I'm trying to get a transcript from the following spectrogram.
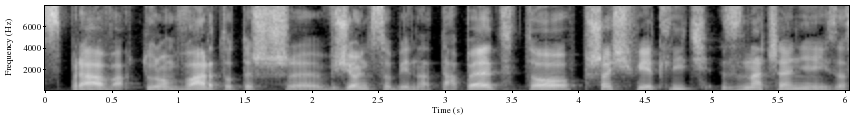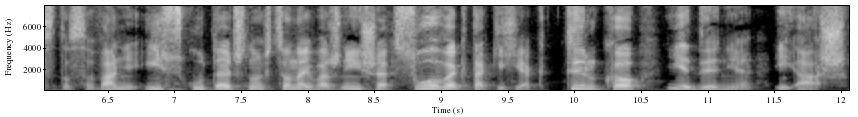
sprawa, którą warto też e, wziąć sobie na tapet, to prześwietlić znaczenie i zastosowanie i skuteczność, co najważniejsze, słówek takich jak tylko, jedynie i aż.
